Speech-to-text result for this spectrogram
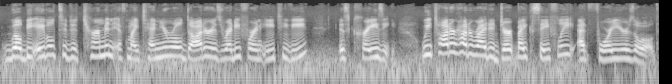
will be able to determine if my 10 year old daughter is ready for an ATV is crazy. We taught her how to ride a dirt bike safely at four years old.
